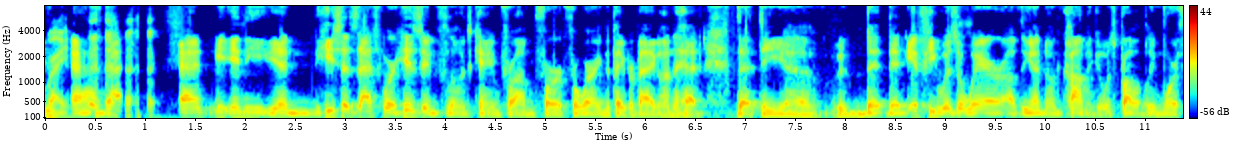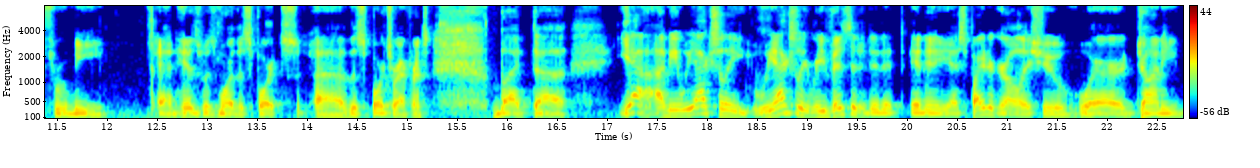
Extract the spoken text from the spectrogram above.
Right. And that, and, he, and he and he says that's where his influence came from for, for wearing the paper bag on the head. That the uh, that that if he was aware of the unknown comic, it was probably more through me, and his was more the sports uh, the sports reference. But uh, yeah, I mean, we actually we actually revisited it in a, Spider Girl issue where Johnny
